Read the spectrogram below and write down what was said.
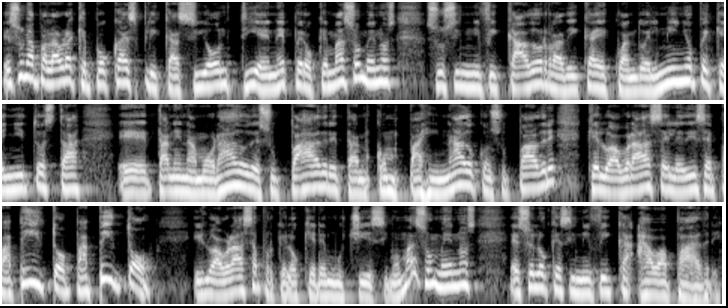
Es una palabra que poca explicación tiene, pero que más o menos su significado radica en cuando el niño pequeñito está eh, tan enamorado de su padre, tan compaginado con su padre, que lo abraza y le dice, papito, papito y lo abraza porque lo quiere muchísimo. Más o menos eso es lo que significa Abba Padre.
